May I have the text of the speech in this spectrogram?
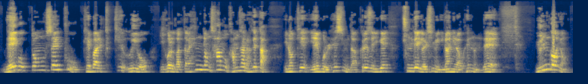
내곡동 셀프 개발 특혜 의혹 이걸 갖다가 행정사무 감사를 하겠다 이렇게 예고를 했습니다. 그래서 이게 중대 결심의 일환이라고 했는데 윤건영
